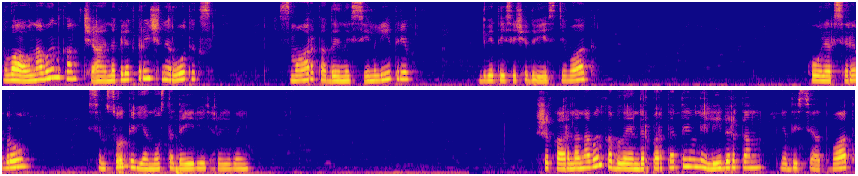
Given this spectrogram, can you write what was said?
Вау, новинка. Чайник електричний Rotex Smart 1,7 літрів 2200 Вт. Колір серебро 799 гривень. Шикарна новинка блендер портативний Liberton 50 Вт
